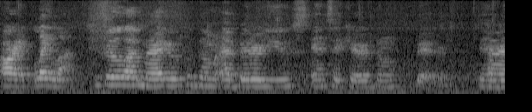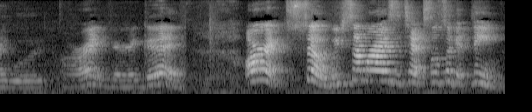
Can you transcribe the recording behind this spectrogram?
All right, Layla. She feels like Maggie would put them at better use and take care of them better than Alright. they would. All right, very good. All right, so we've summarized the text. Let's look at theme.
